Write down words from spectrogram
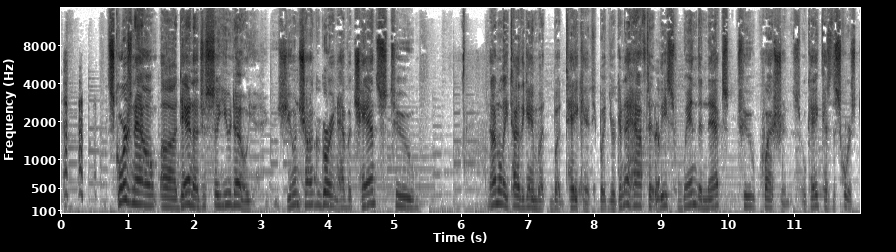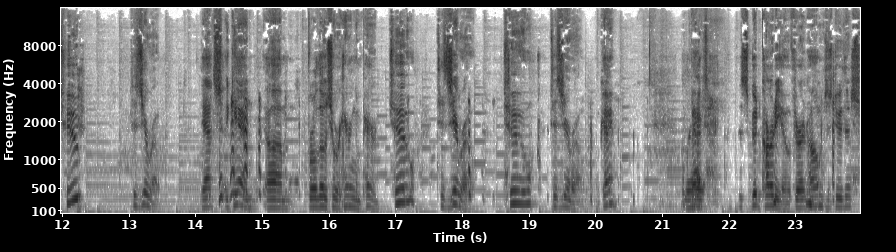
Scores now, uh, Dana, just so you know, you and Sean Gregorian have a chance to not only tie the game, but but take it. But you're going to have to at least win the next two questions, okay? Because the score is two to zero. That's, again, um, for all those who are hearing impaired, two to zero. Two to zero, okay? Back to- this is good cardio. If you're at home, just do this.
